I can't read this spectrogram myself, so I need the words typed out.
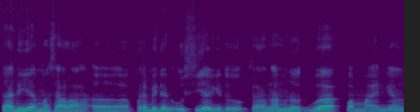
Tadi ya masalah uh, perbedaan usia gitu. Karena menurut gue pemain yang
